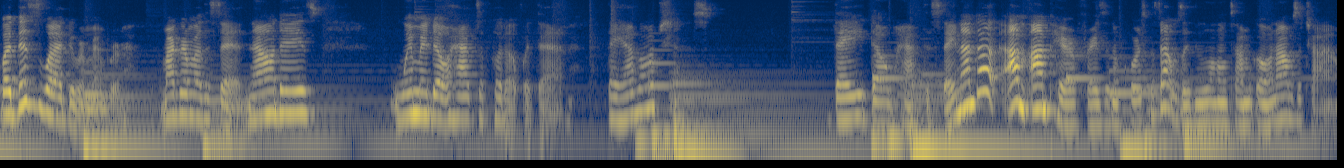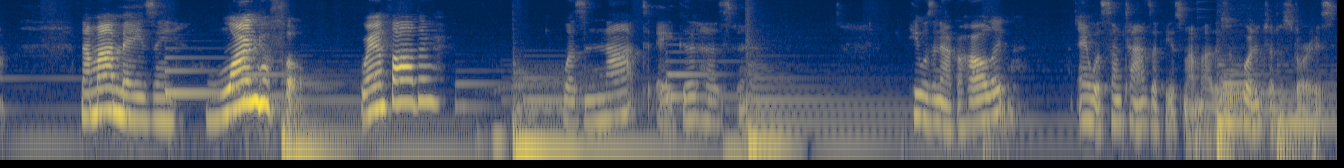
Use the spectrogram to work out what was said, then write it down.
But this is what I do remember. My grandmother said, nowadays, women don't have to put up with that. They have options they don't have to stay. Now, that, I'm, I'm paraphrasing, of course, because that was a long time ago and I was a child. Now, my amazing, wonderful grandfather was not a good husband. He was an alcoholic and would sometimes abuse my mother, according to the stories.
